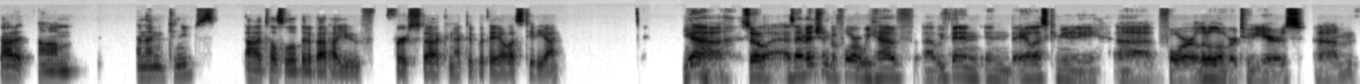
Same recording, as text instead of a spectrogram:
Got it. Um, and then can you uh, tell us a little bit about how you've first uh, connected with ALS TDI? Yeah. So as I mentioned before, we have uh, we've been in in the ALS community uh, for a little over two years, um,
